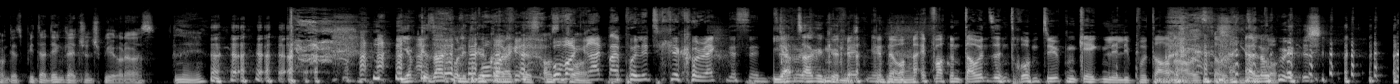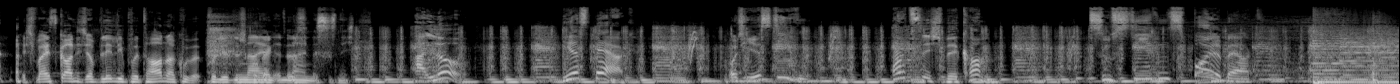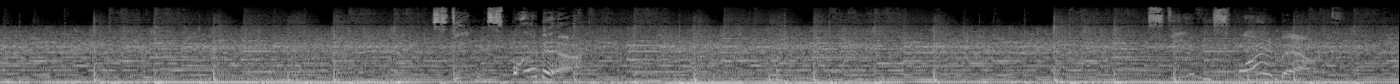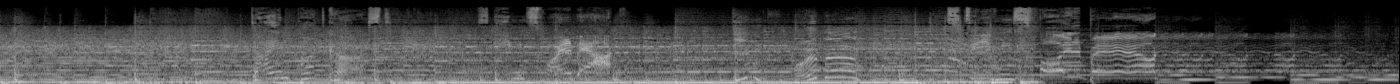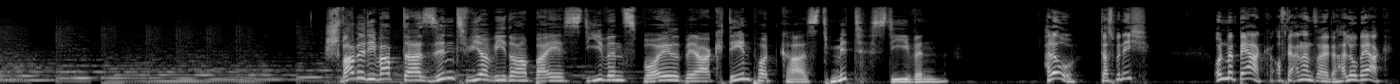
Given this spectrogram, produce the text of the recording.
Kommt jetzt Peter Dinklage ins Spiel oder was? Nee. Ihr habt gesagt, Political Wo wir, Correctness. wo wir gerade bei Political Correctness sind. Ihr habt's angekündigt. Genau, einfach einen Down-Syndrom-Typen gegen Lilliputaner austauschen. Ja, logisch. Ich weiß gar nicht, ob Lilliputaner ku- politisch Nein, korrekt ist. nein, ist es nicht. Hallo, hier ist Berg. Und hier ist Steven. Herzlich willkommen zu Steven Spoilberg. Spoilberg. Steven Spoilberg. Dein Podcast. Steven Spoilberg. Schwabbeldiwapp, da sind wir wieder bei Steven Spoilberg, den Podcast mit Steven. Hallo, das bin ich. Und mit Berg auf der anderen Seite. Hallo Berg.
